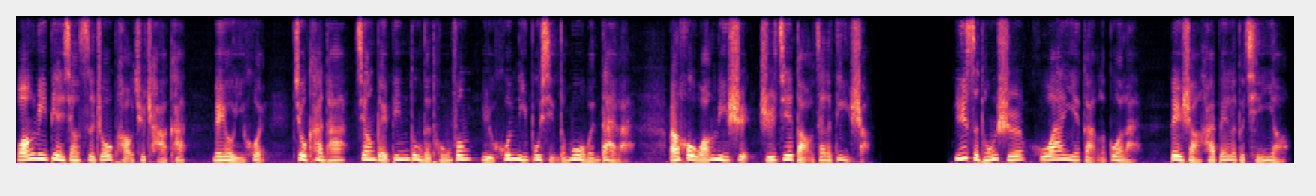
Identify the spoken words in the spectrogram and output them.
王离便向四周跑去查看。没有一会，就看他将被冰冻的童风与昏迷不醒的莫文带来，而后王离是直接倒在了地上。与此同时，胡安也赶了过来，背上还背了个秦瑶。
